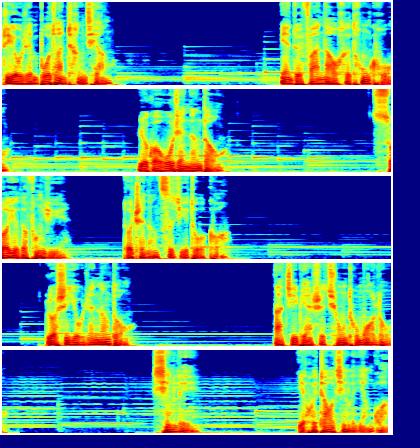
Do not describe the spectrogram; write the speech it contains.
只有人不断逞强。面对烦恼和痛苦，如果无人能懂。所有的风雨，都只能自己度过。若是有人能懂，那即便是穷途末路，心里也会照进了阳光。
